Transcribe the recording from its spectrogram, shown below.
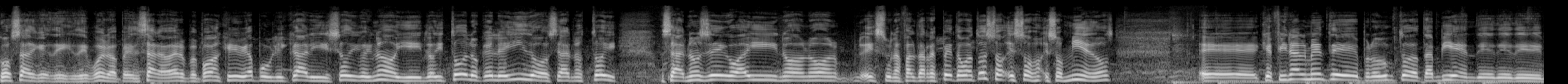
cosa de, bueno, pensar, a ver, me pongo a escribir, voy a publicar, y yo digo, y no, y, todo lo que he leído, o sea, no estoy, o sea, no llego ahí, no, no, es una falta de respeto, bueno, todos esos, esos miedos. Eh, que finalmente producto también de,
